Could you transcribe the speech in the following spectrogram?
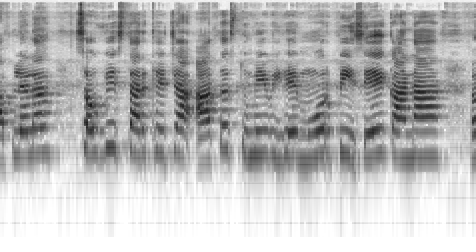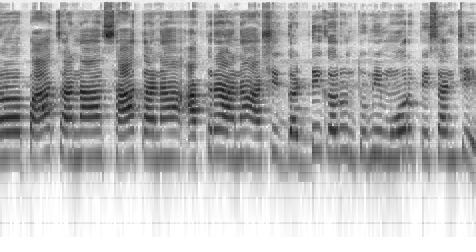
आपल्याला सव्वीस तारखेच्या आतच तुम्ही हे मोरपीस. एक आणा पाच आणा सात आणा अकरा आणा अशी गड्डी करून तुम्ही मोरपिसांची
